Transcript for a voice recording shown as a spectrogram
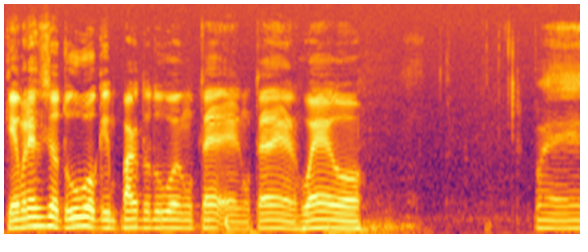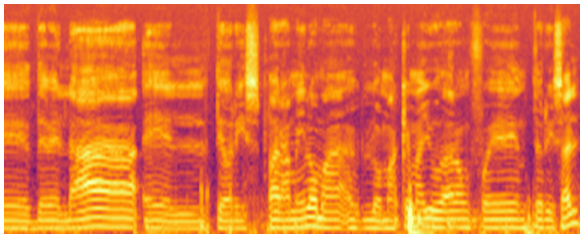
¿Qué beneficio tuvo? ¿Qué impacto tuvo en usted, en usted en el juego? Pues de verdad, el teoriz para mí lo más, lo más que me ayudaron fue en teorizar,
